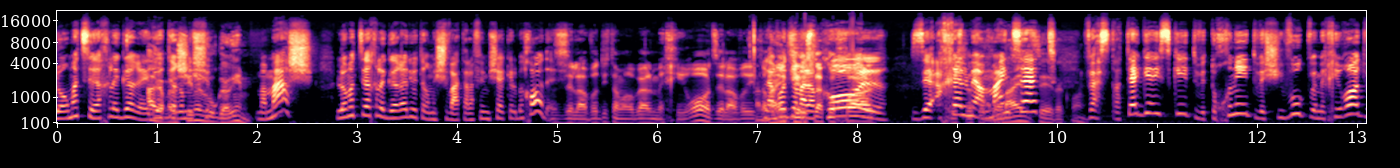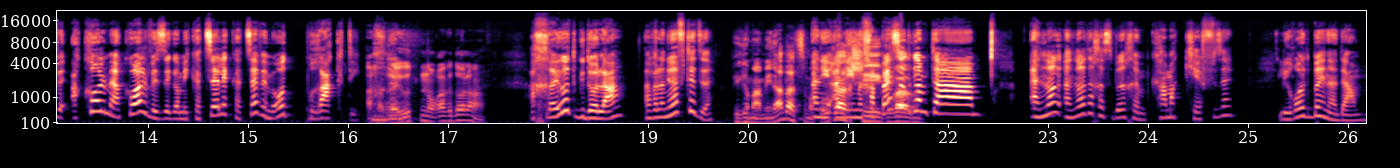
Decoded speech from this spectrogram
לא מצליח לגרד אה, גם יותר אנשים מש... מבוגרים. ממש, לא מצליח לגרד יותר מ-7,000 שקל בחודש. זה לעבוד איתם הרבה על מכירות, זה לעבוד איתם על לעבוד גם על. הכל. זה החל. מה mindset. ואסטרטגיה עסקית, ותוכנית, ושיווק, ומכירות, והכל מהכל, וזה גם מקצה לקצה ומאוד פרקטי. אחריות נורא גדולה. אחריות גדולה, אבל אני אוהבת את זה. היא גם מאמינה בעצמה אני, כל כך אני שהיא מחפשת כבר... גם את ה... אני לא, אני לא יודעת איך להסביר לכם כמה כיף זה לראות בן אדם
